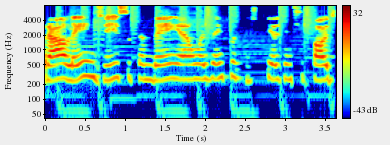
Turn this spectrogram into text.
para além disso também é um exemplo de que a gente pode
